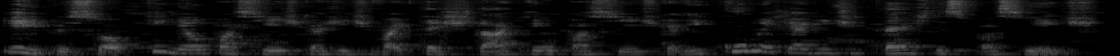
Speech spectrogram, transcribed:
E aí, pessoal, quem é o paciente que a gente vai testar? Quem é o paciente que e como é que a gente testa esse paciente?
